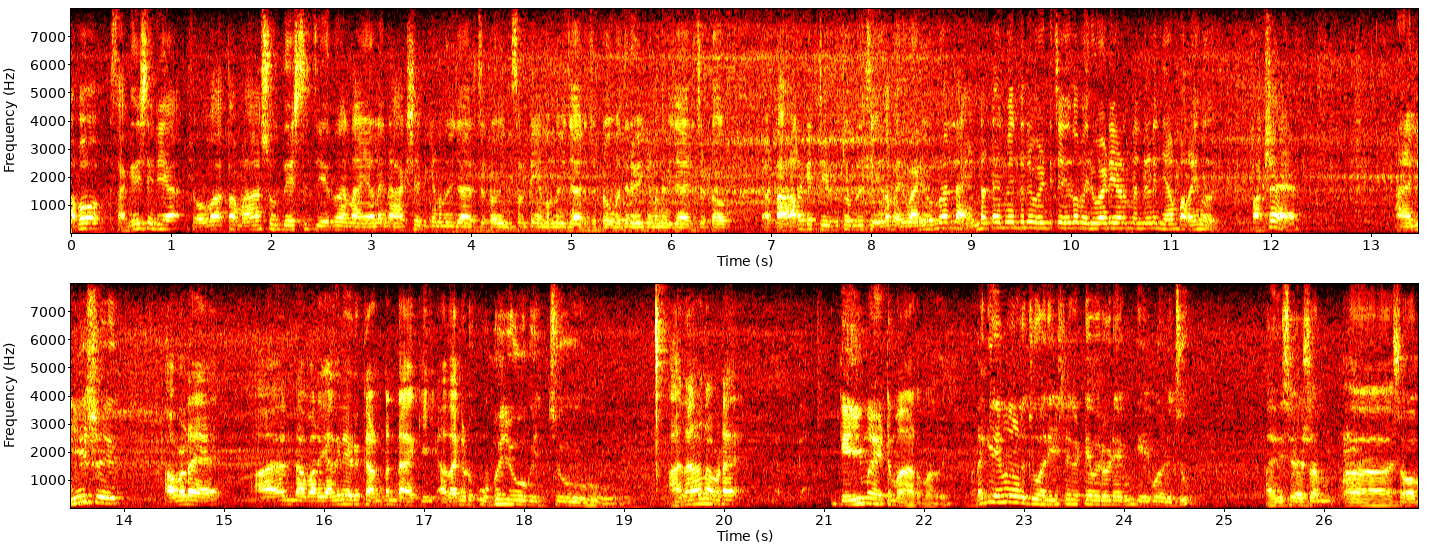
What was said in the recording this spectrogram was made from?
അപ്പോൾ സംഗതി ശരിയാ. ശോഭ തമാശ ഉദ്ദേശിച്ച് ചെയ്തതാണ്. അയാളെ ആക്ഷേപിക്കണമെന്ന് വിചാരിച്ചിട്ടോ ഇൻസൾട്ട് ചെയ്യണമെന്ന് വിചാരിച്ചിട്ടോ ഉപദ്രവിക്കണമെന്ന് വിചാരിച്ചിട്ടോ ടാർഗറ്റ് ചെയ്തിട്ടൊന്നും ചെയ്ത പരിപാടിയൊന്നും അല്ല എന്റർടൈൻമെന്റിന് വേണ്ടി ചെയ്ത പരിപാടിയാണെന്ന് തന്നെയാണ് ഞാൻ പറയുന്നത്. പക്ഷേ അനീഷ് അവിടെ എന്താ പറയുക അതിനെ ഒരു കണ്ടന്റ് ആക്കി അതങ്ങോട്ട് ഉപയോഗിച്ചു. അതാണ് അവിടെ ഗെയിമായിട്ട് മാറുന്നത്. ഇവിടെ ഗെയിം കളിച്ചു. അനീഷിനെ കിട്ടിയ പരിപാടി അങ്ങ് ഗെയിം കളിച്ചു. അതിനുശേഷം ശോഭ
